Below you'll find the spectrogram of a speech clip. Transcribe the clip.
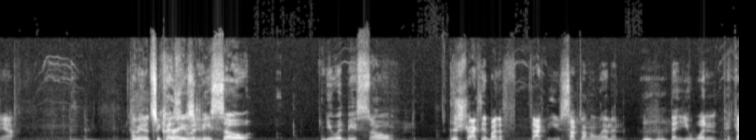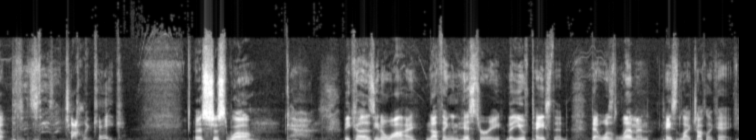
Yeah, I mean, it's because crazy. you would be so you would be so distracted by the f- fact that you sucked on a lemon hmm that you wouldn't pick up the chocolate cake. It's just well, God, Because you know why? Nothing in history that you've tasted that was lemon tasted like chocolate cake.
